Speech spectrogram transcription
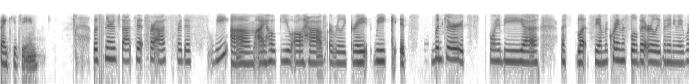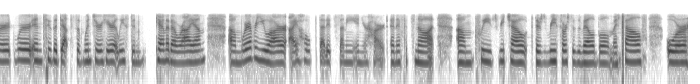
Thank you, Jean listeners, that's it for us for this week. Um, I hope you all have a really great week. It's winter. It's going to be. Uh, let's let's see. I'm recording this a little bit early, but anyway, we're we're into the depths of winter here, at least in Canada where I am. Um, wherever you are, I hope that it's sunny in your heart. And if it's not, um, please reach out. There's resources available, myself or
